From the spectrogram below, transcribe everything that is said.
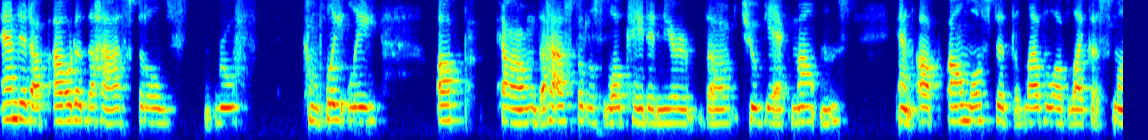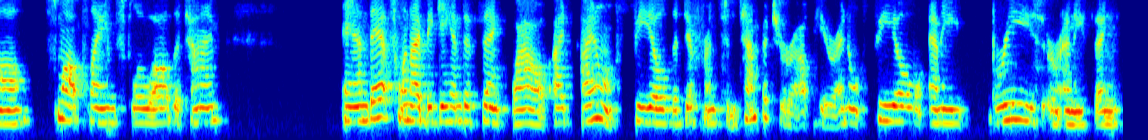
ended up out of the hospital's roof completely up. Um, the hospital is located near the Chugach Mountains and up almost at the level of like a small, small planes flew all the time. And that's when I began to think, wow, I, I don't feel the difference in temperature out here. I don't feel any breeze or anything.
